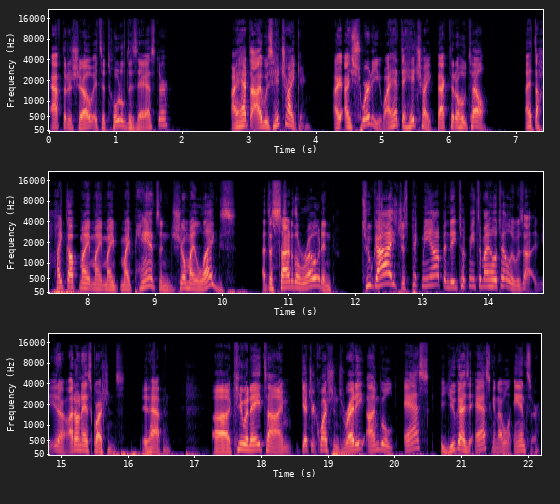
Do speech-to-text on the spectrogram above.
after the show, it's a total disaster. I had to. I was hitchhiking. I, I swear to you, I had to hitchhike back to the hotel. I had to hike up my my my, my pants and show my legs at the side of the road, and two guys just picked me up and they took me to my hotel. It was, uh, you know, I don't ask questions. It happened. Uh, Q and A time. Get your questions ready. I'm going to ask you guys ask, and I will answer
